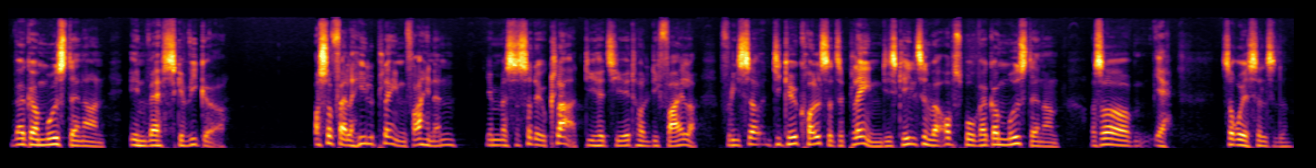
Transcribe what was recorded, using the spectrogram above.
hvad gør modstanderen, end hvad skal vi gøre. Og så falder hele planen fra hinanden. Jamen altså, så er det jo klart, at de her tier 1-hold, de fejler. Fordi så, de kan jo ikke holde sig til planen. De skal hele tiden være ops på, hvad gør modstanderen. Og så, ja, så ryger den.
